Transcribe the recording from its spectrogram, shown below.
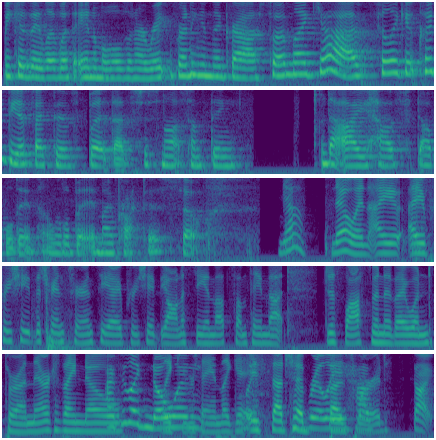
because they live with animals and are running in the grass. So I'm like, yeah, I feel like it could be effective, but that's just not something that I have dabbled in a little bit in my practice. So yeah. No, and I I appreciate the transparency. I appreciate the honesty and that's something that just last minute I wanted to throw in there because I know I feel like no like one you were saying like it like, is such a really buzzword. that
